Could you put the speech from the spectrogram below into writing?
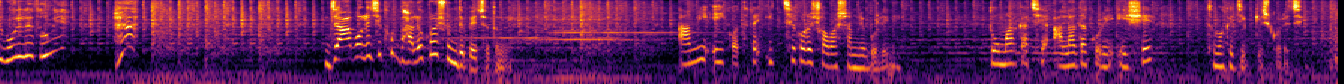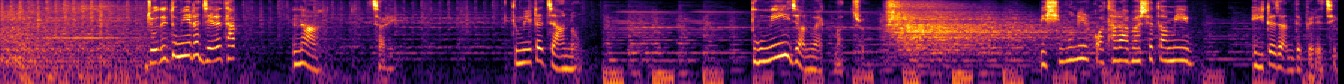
কি বললে তুমি? যা বলেছি খুব ভালো করে শুনতে পেয়েছ তুমি। আমি এই কথাটা ইচ্ছে করে সবার সামনে বলিনি। তোমার কাছে আলাদা করে এসে তোমাকে জিজ্ঞেস করেছি। যদি তুমি এটা জেনে থাক না সরি তুমি এটা জানো। তুমিই জানো একমাত্র। পিসিমনির কথার আভাসে তো আমি এইটা জানতে পেরেছি।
